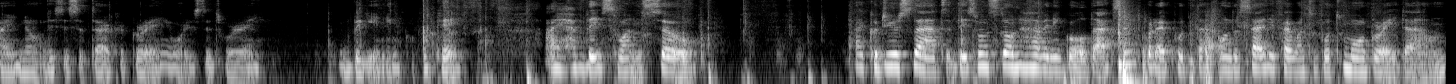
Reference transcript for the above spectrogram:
I know this is a darker gray. Where is it gray? Beginning. Okay. I have this one, so I could use that. These ones don't have any gold accent, but I put that on the side if I want to put more gray down.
